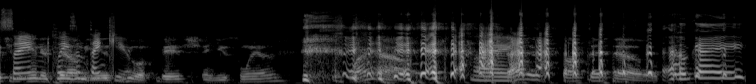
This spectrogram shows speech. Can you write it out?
saying please and thank you. You a fish and you swim. Wow, Like that is something else. Okay.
